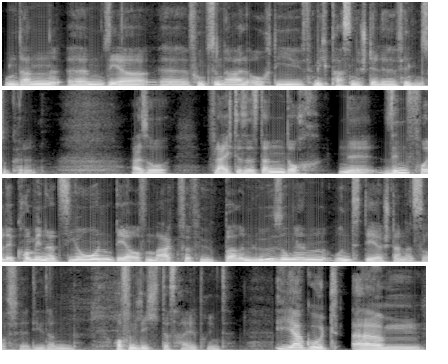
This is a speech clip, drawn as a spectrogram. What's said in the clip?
um dann ähm, sehr äh, funktional auch die für mich passende Stelle finden zu können. Also vielleicht ist es dann doch eine sinnvolle Kombination der auf dem Markt verfügbaren Lösungen und der Standardsoftware, die dann hoffentlich das Heil bringt. Ja gut, ähm,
